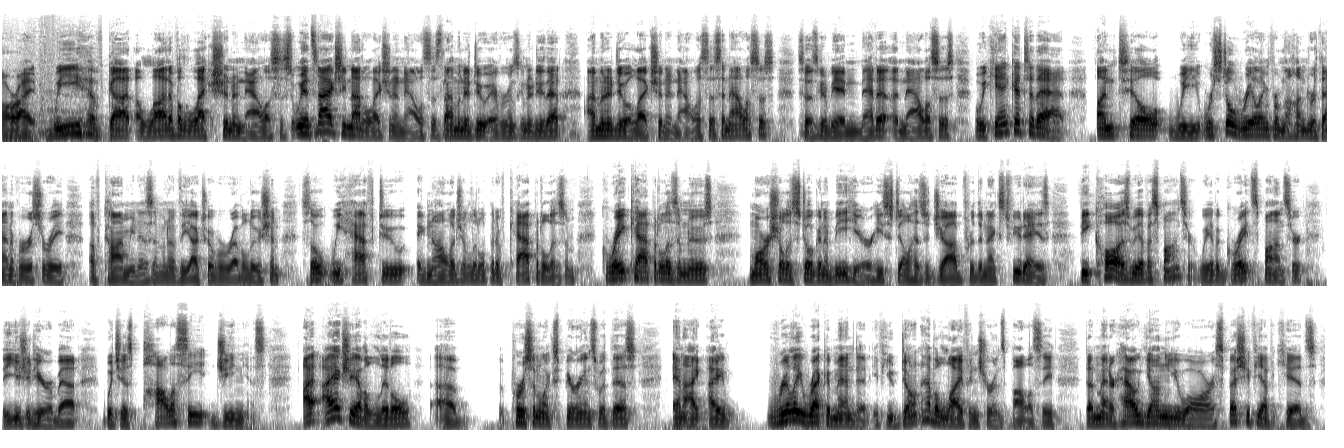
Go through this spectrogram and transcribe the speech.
All right, we have got a lot of election analysis. It's not actually not election analysis that I'm going to do. Everyone's going to do that. I'm going to do election analysis analysis. So it's going to be a meta analysis. But we can't get to that until we we're still reeling from the 100th anniversary of communism and of the October Revolution. So we have to acknowledge a little bit of capitalism. Great capitalism news. Marshall is still going to be here. He still has a job for the next few days because we have a sponsor. We have a great sponsor that you should hear about, which is Policy Genius. I, I actually have a little uh, personal experience with this, and I, I really recommend it. If you don't have a life insurance policy, doesn't matter how young you are, especially if you have kids,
